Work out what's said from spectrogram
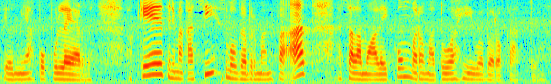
ilmiah populer. Oke, terima kasih. Semoga bermanfaat. Assalamualaikum warahmatullahi wabarakatuh.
